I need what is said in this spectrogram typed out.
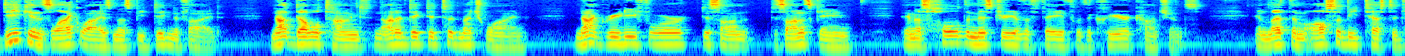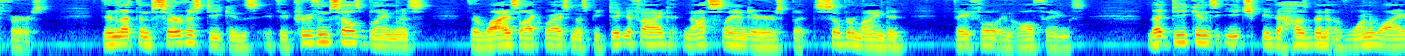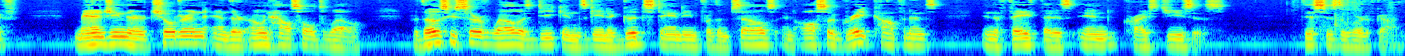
Deacons likewise must be dignified, not double tongued, not addicted to much wine, not greedy for dishon- dishonest gain. They must hold the mystery of the faith with a clear conscience, and let them also be tested first. Then let them serve as deacons. If they prove themselves blameless, their wives likewise must be dignified, not slanderers, but sober minded, faithful in all things. Let deacons each be the husband of one wife managing their children and their own households well. For those who serve well as deacons gain a good standing for themselves and also great confidence in the faith that is in Christ Jesus. This is the Word of God.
